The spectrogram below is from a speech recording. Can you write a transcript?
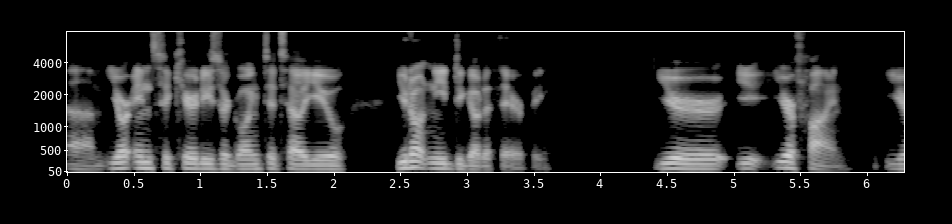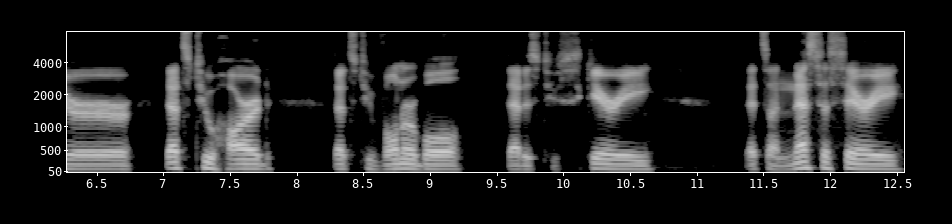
Um, your insecurities are going to tell you you don't need to go to therapy. You're you, you're fine. You're that's too hard. That's too vulnerable. That is too scary. That's unnecessary.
